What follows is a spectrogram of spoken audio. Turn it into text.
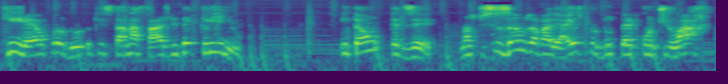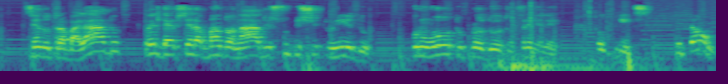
que é o produto que está na fase de declínio. Então, quer dizer, nós precisamos avaliar, esse produto deve continuar sendo trabalhado ou ele deve ser abandonado e substituído por um outro produto, Freire ou Então,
